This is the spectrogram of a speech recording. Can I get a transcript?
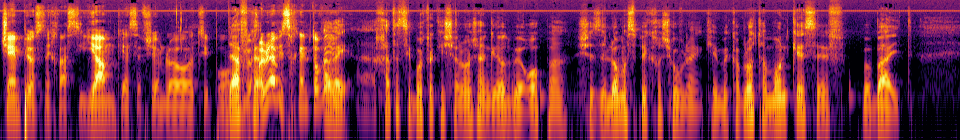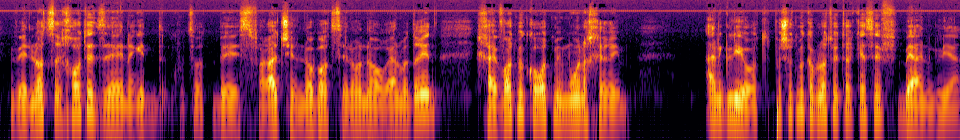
צ'מפיונס נכנס ים כסף שהם לא ציפו. דווקא- הם יכולים להביא שחקנים טובים. הרי אחת הסיבות לכישלון של האנגליות באירופה, שזה לא מספיק חשוב להן, כי הן מקבלות המון כסף בבית, והן לא צריכות את זה, נגיד קבוצות בספרד שהן לא ברצלונה או ריאל מדריד, חייבות מקורות מימון אחרים. האנגליות פשוט מקבלות יותר כסף באנגליה,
